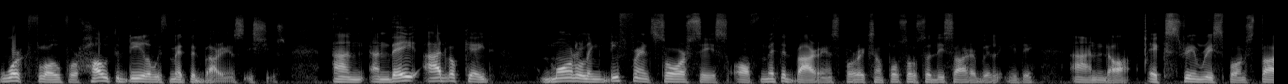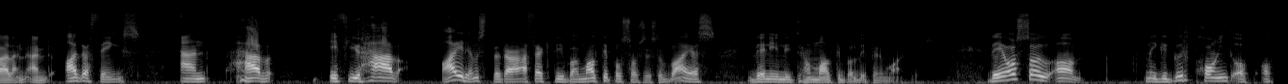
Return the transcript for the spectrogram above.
workflow for how to deal with method variance issues. And, and they advocate modeling different sources of method variance, for example, social desirability and uh, extreme response style and, and other things and have, if you have items that are affected by multiple sources of bias, then you need to have multiple different markers. They also um, make a good point of, of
